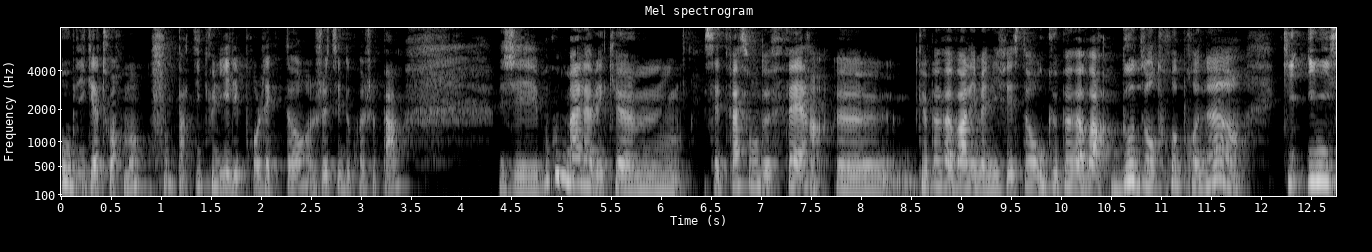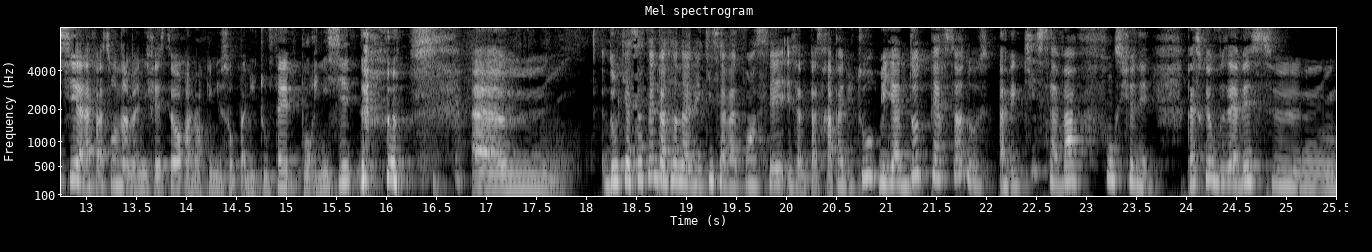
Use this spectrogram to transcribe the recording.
obligatoirement, en particulier les projecteurs, je sais de quoi je parle. J'ai beaucoup de mal avec euh, cette façon de faire euh, que peuvent avoir les manifestants ou que peuvent avoir d'autres entrepreneurs qui initient à la façon d'un manifesteur alors qu'ils ne sont pas du tout faits pour initier. euh, donc il y a certaines personnes avec qui ça va coincer et ça ne passera pas du tout, mais il y a d'autres personnes avec qui ça va fonctionner parce que vous avez ce,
